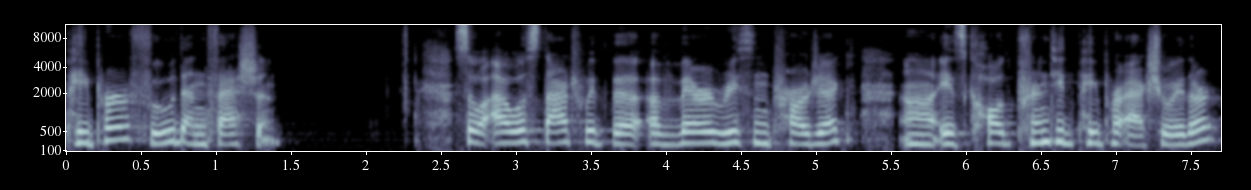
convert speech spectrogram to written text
paper, food, and fashion. So I will start with the, a very recent project. it's called Printed Paper Actuator.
